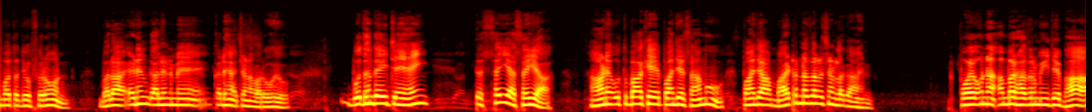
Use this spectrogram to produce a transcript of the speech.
उमत जो फिरोन भला अहिड़ियुनि ॻाल्हियुनि में कॾहिं अचण वारो हुयो ॿुधंदे ई चयई त सही आहे सही आहे हाणे उतबा खे पंहिंजे साम्हूं पंहिंजा माइट नज़र अचणु लॻा आहिनि पोइ उन अमर हज़रमी जे भाउ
